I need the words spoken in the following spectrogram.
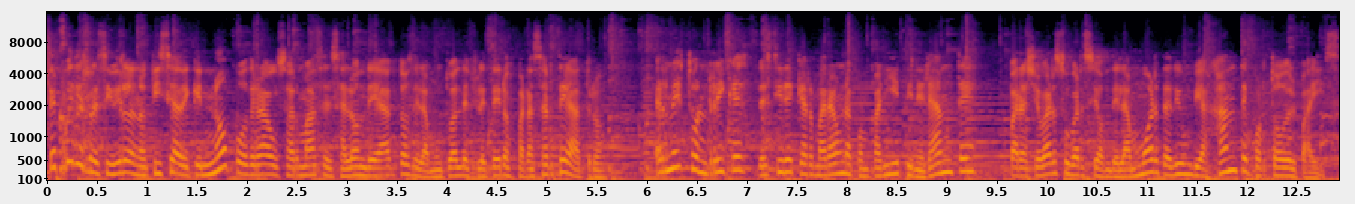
Después de recibir la noticia de que no podrá usar más el salón de actos de la Mutual de Fleteros para hacer teatro, Ernesto Enríquez decide que armará una compañía itinerante para llevar su versión de la muerte de un viajante por todo el país.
